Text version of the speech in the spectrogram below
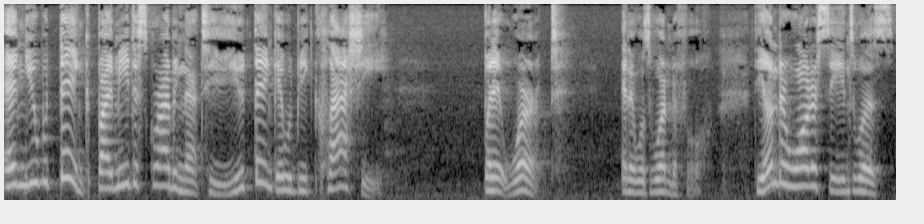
And you would think, by me describing that to you, you'd think it would be clashy. But it worked. And it was wonderful. The underwater scenes was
